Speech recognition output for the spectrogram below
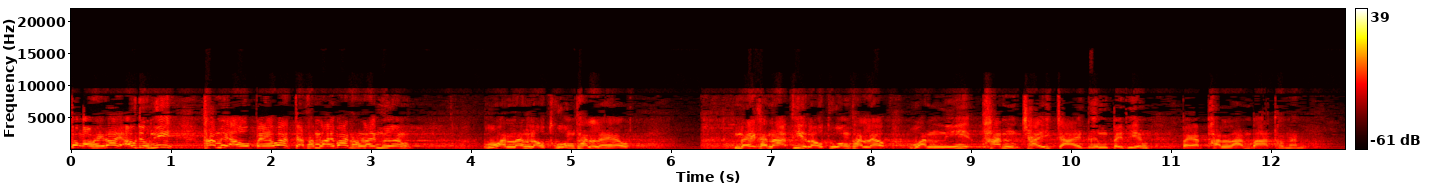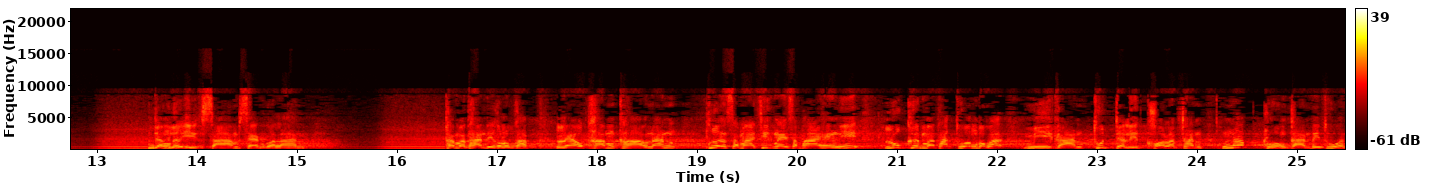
ต้องเอาให้ได้ เอาเดี๋ยวนี้ ถ้าไม่เอาแปลว่าจะทำลายบ้านทำลายเมือง วันนั้นเราทวงท่านแล้ว ในขณะที่เราทวงท่านแล้ว วันนี้ท่านใช้จ่ายเงินไปเพียง8,000ล้านบาทเท่านั้น ยังเหลืออีก3 0 0แสนกว่าล้านท่านประธานที่เคารพครับ แล้วทำคราวนั้นเพื่อนสมาชิกในสภาแห่งนี้ ลุกขึ้นมาทักท้วงบอกว่ามีการทุจริตคอร์รัปชันนับโครงการไม่ถ้วน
